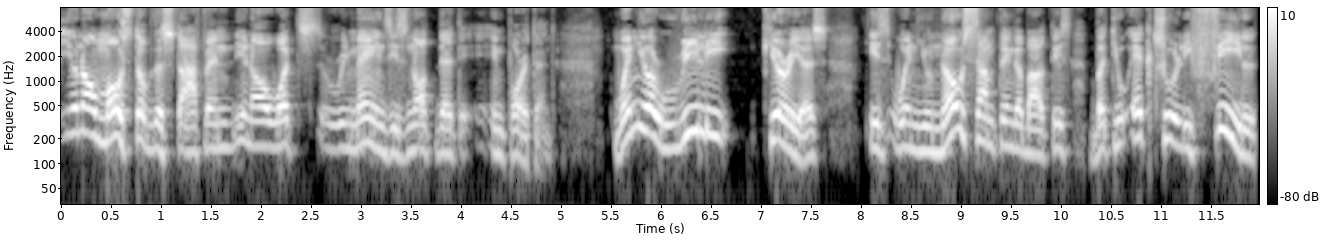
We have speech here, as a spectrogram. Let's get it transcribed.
you know most of the stuff and you know what remains is not that important. When you're really curious is when you know something about this, but you actually feel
